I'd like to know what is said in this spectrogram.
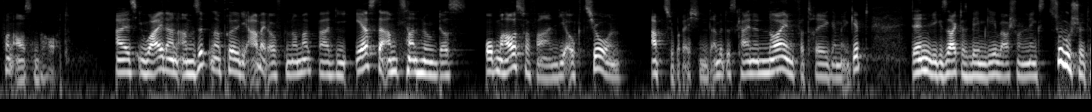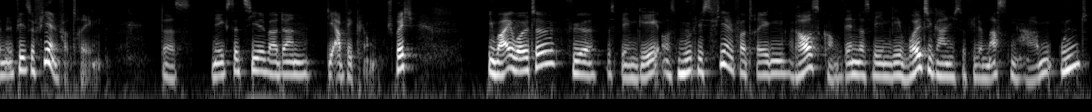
von außen braucht. Als EY dann am 7. April die Arbeit aufgenommen hat, war die erste Amtshandlung das Open House Verfahren, die Auktion abzubrechen, damit es keine neuen Verträge mehr gibt. Denn, wie gesagt, das BMG war schon längst zugeschüttet mit viel zu vielen Verträgen. Das nächste Ziel war dann die Abwicklung. Sprich, EY wollte für das BMG aus möglichst vielen Verträgen rauskommen, denn das BMG wollte gar nicht so viele Masken haben und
